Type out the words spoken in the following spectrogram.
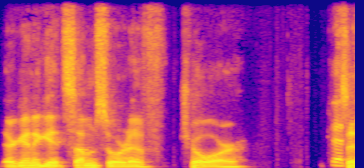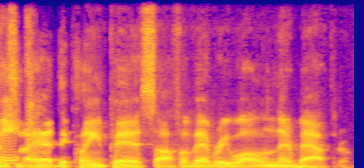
they're going to get some sort of chore That since I had to clean piss off of every wall in their bathroom.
